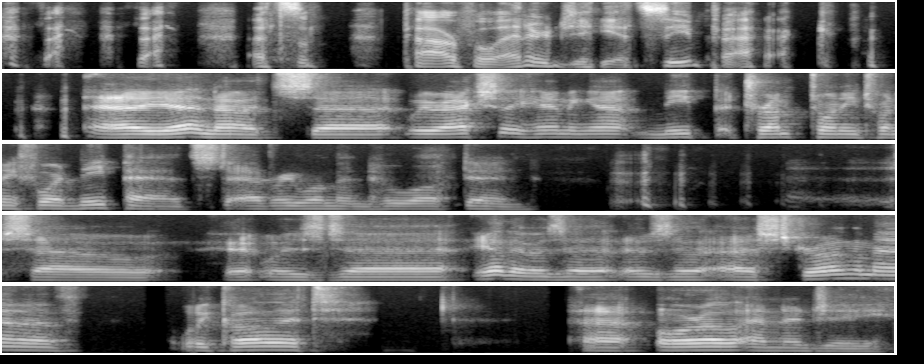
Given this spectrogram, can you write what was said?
that, that, that's some powerful energy at CPAC. uh, yeah, no, it's uh, we were actually handing out knee Trump 2024 knee pads to every woman who walked in. so it was uh, yeah, there was a there was a, a strong amount of we call it uh, oral energy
